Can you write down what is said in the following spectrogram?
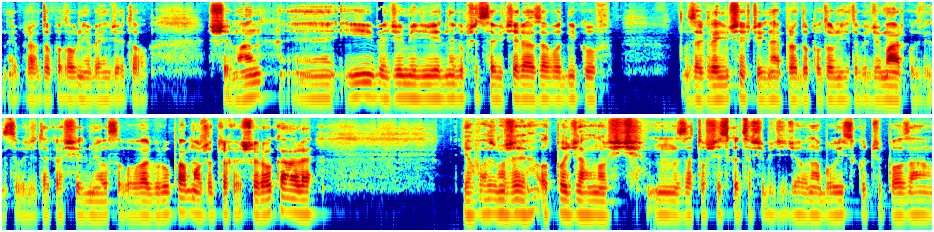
najprawdopodobniej będzie to Szyman yy, i będziemy mieli jednego przedstawiciela zawodników zagranicznych, czyli najprawdopodobniej to będzie Markus, więc to będzie taka siedmioosobowa grupa, może trochę szeroka, ale ja uważam, że odpowiedzialność mm, za to wszystko, co się będzie działo na boisku czy poza,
